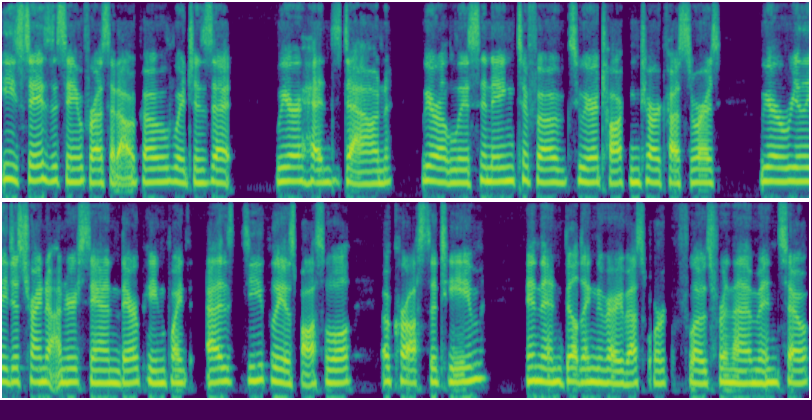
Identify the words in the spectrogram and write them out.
each day is the same for us at Alcove, which is that we are heads down we are listening to folks. We are talking to our customers. We are really just trying to understand their pain points as deeply as possible across the team and then building the very best workflows for them. And so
